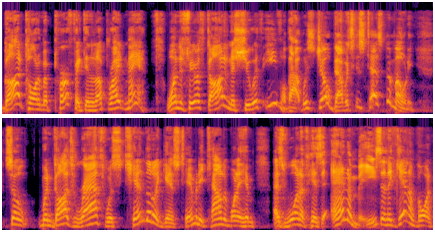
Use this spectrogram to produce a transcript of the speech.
God called him a perfect and an upright man, one that feareth God and escheweth evil. That was Job. That was his testimony. So when God's wrath was kindled against him and he counted one of him as one of his enemies, and again, I'm going,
